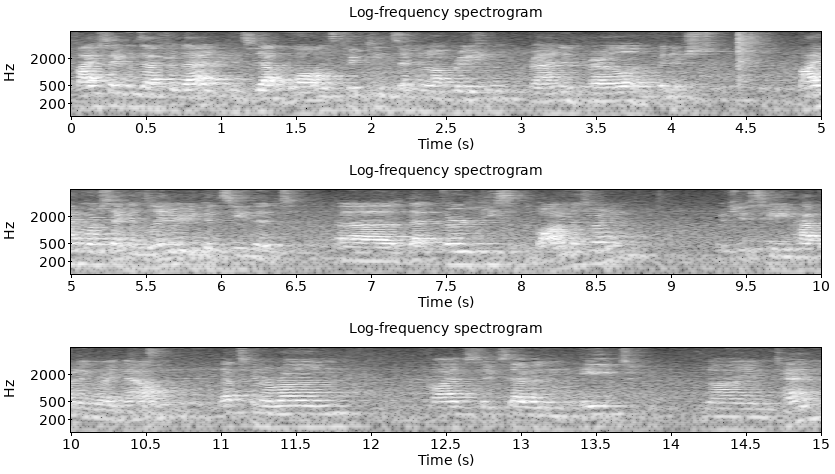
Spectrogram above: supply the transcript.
Five seconds after that, you can see that long 15 second operation ran in parallel and finished. Five more seconds later, you can see that uh, that third piece at the bottom is running, which you see happening right now. That's going to run five, six, seven, eight, nine, ten.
